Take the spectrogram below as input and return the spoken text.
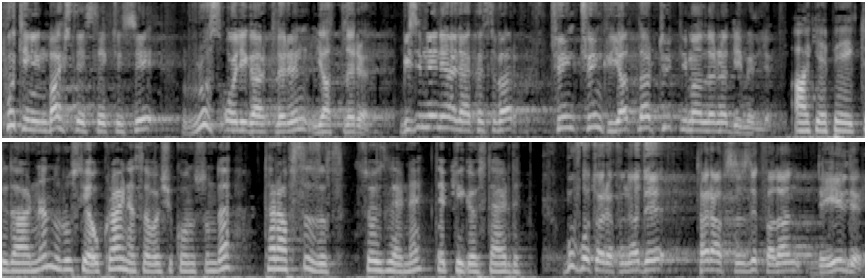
Putin'in baş destekçisi Rus oligarkların yatları. Bizimle ne alakası var? Çünkü, çünkü yatlar Türk limanlarına demirli. AKP iktidarının Rusya-Ukrayna savaşı konusunda tarafsızız sözlerine tepki gösterdi. Bu fotoğrafın adı tarafsızlık falan değildir.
